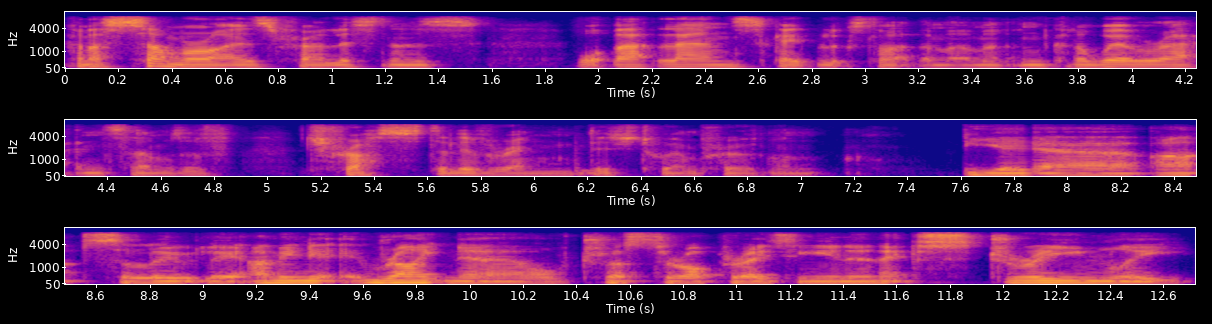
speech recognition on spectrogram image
kind of summarize for our listeners what that landscape looks like at the moment and kind of where we're at in terms of trusts delivering digital improvement? Yeah, absolutely. I mean, right now, trusts are operating in an extremely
